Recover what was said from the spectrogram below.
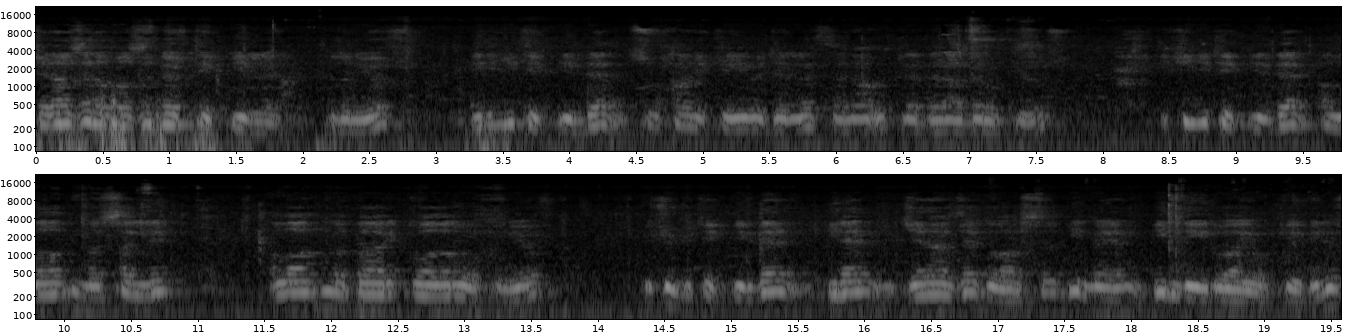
Cenaze namazı dört tekbirle kılınıyor. Birinci tekbirde Subhaneke'yi ve Celle Senauk'le beraber okuyoruz. İkinci tekbirde Allahümme salli, Allahümme barik duaları okunuyor. Üçüncü tekbirde bilen cenaze duası, bilmeyen bildiği duayı okuyabilir.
